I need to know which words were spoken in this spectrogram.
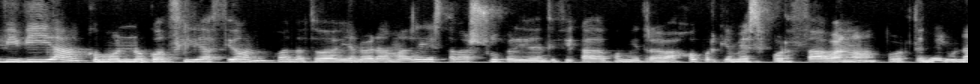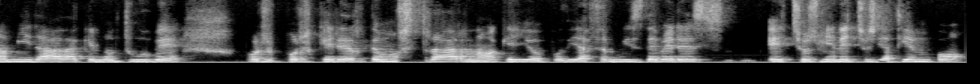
vivía como no conciliación cuando todavía no era madre y estaba súper identificada con mi trabajo porque me esforzaba, ¿no? Por tener una mirada que no tuve, por, por, querer demostrar, ¿no? Que yo podía hacer mis deberes hechos, bien hechos y a tiempo.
